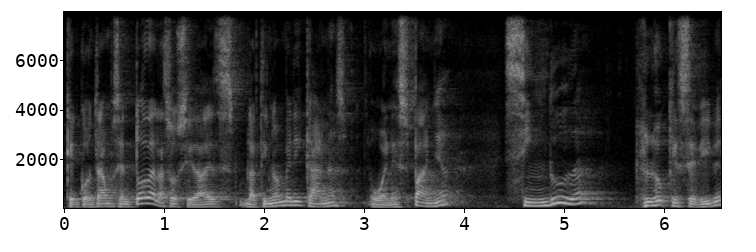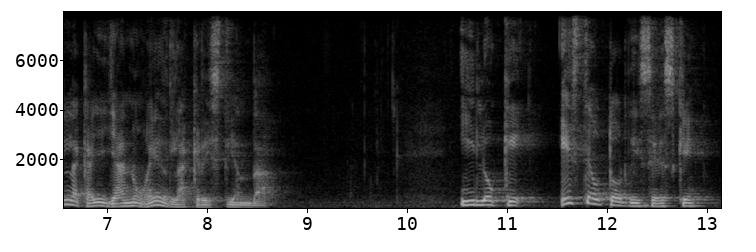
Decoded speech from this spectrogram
que encontramos en todas las sociedades latinoamericanas o en España, sin duda lo que se vive en la calle ya no es la cristiandad. Y lo que este autor dice es que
